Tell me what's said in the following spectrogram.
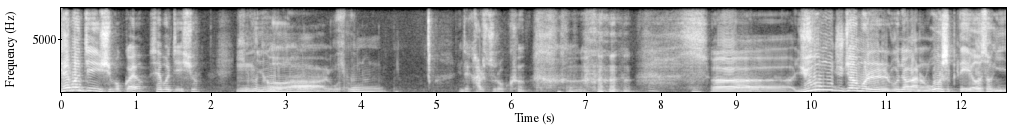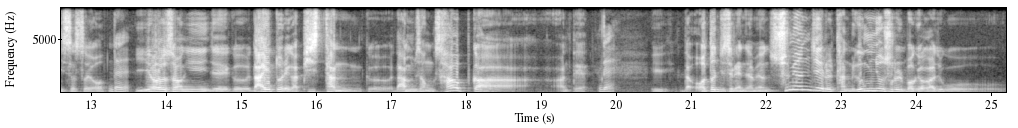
세 번째 이슈 볼까요? 세 번째 이슈. 음, 이거는 이거 아, 이거 이거는 이제 갈수록 그 어, 어, 유흥주점을 운영하는 50대 여성이 있었어요. 네. 이 여성이 이제 그 나이 또래가 비슷한 그 남성 사업가한테 네. 이 나- 어떤 짓을 했냐면 수면제를 탄 음료수를 먹여가지고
